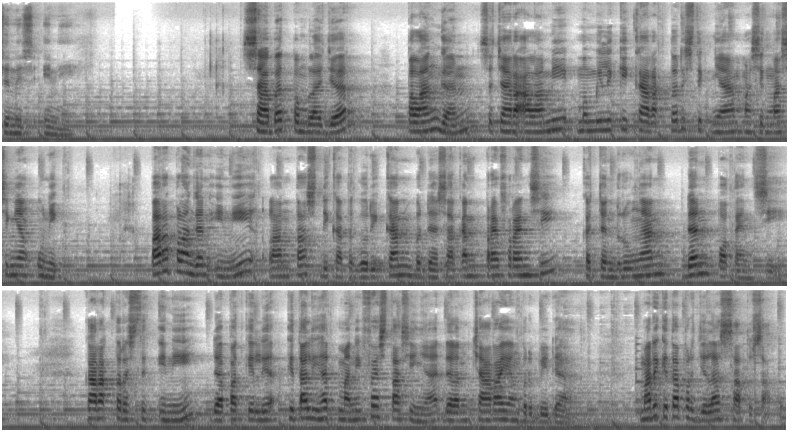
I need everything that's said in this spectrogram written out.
jenis ini. Sahabat pembelajar, pelanggan secara alami memiliki karakteristiknya masing-masing yang unik. Para pelanggan ini lantas dikategorikan berdasarkan preferensi, kecenderungan, dan potensi. Karakteristik ini dapat kita lihat manifestasinya dalam cara yang berbeda. Mari kita perjelas satu-satu.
